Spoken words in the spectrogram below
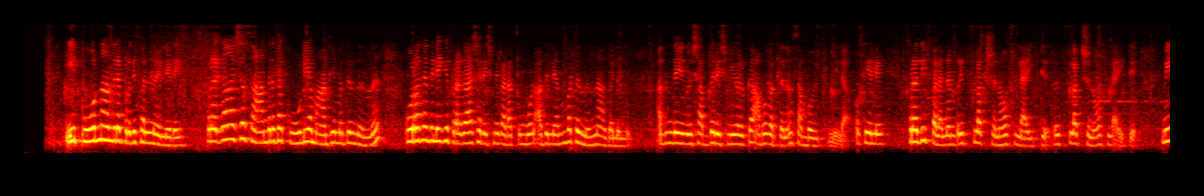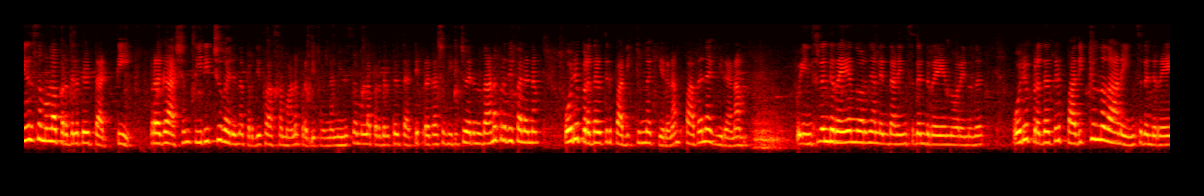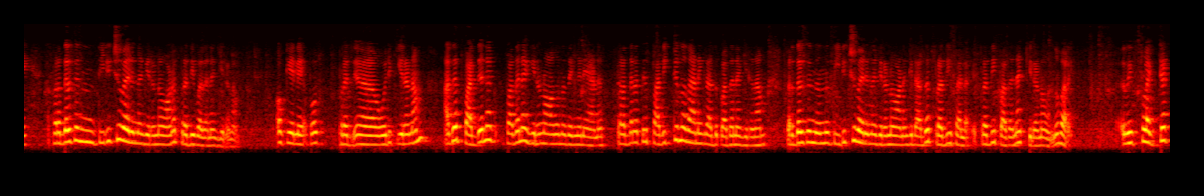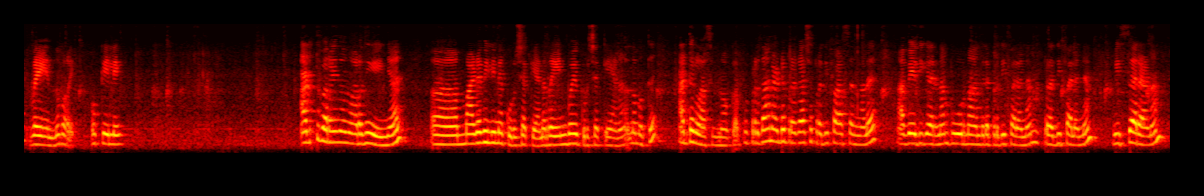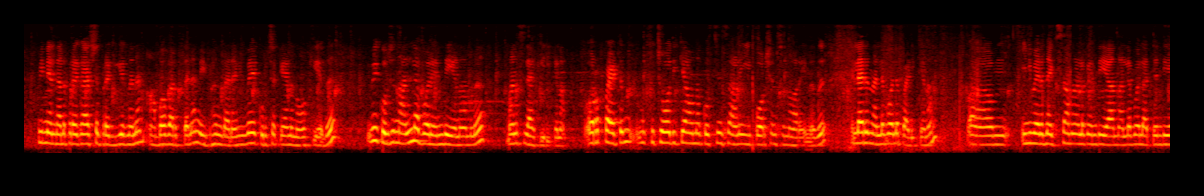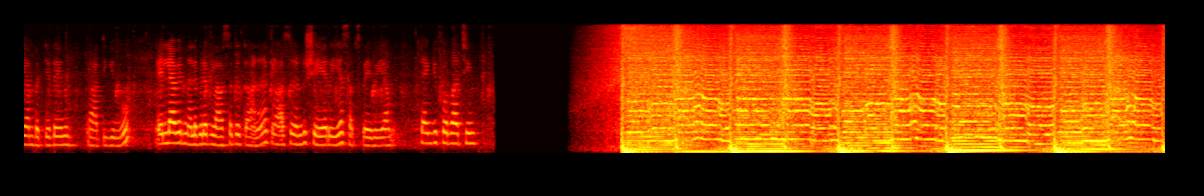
ഈ പൂർണാന്തര പ്രതിഫലനം ഇല്ലേടെ? പ്രകാശ സാന്ദ്രത കൂടിയ മാധ്യമത്തിൽ നിന്ന് കുറഞ്ഞതിലേക്ക് പ്രകാശരശ്മി കടക്കുമ്പോൾ അത് ലംബത്തിൽ നിന്ന് അകലുന്നു. അതെന്ത് ചെയ്യുന്നു? ശബ്ദരശ്മികൾക്ക് അപവർത്തനം സംഭവിക്കുന്നില്ല. ഓക്കെ അല്ലേ? പ്രതിഫലനം reflection of light reflection of light മിനുസമുള്ള പ്രതലത്തിൽ തട്ടി പ്രകാശം തിരിച്ചു വരുന്ന പ്രതിഭാസമാണ് പ്രതിഫലനം. മിനുസമുള്ള പ്രതലത്തിൽ തട്ടി പ്രകാശം തിരിച്ചു വരുന്നതാണ് പ്രതിഫലനം. ഒരു പ്രതലത്തിൽ പതിക്കുന്ന കിരണം പതന കിരണം. ഇപ്പോൾ ഇൻസിഡന്റ് റേ എന്ന് പറഞ്ഞാൽ എന്താണ് ഇൻസിഡന്റ് റേ എന്ന് പറയുന്നത്? ഒരു പ്രതലത്തിൽ പതിക്കുന്നതാണ് ഇൻസിഡന്റ് റേ പ്രതലത്തിൽ നിന്ന് തിരിച്ചു വരുന്ന കിരണമാണ് പ്രതിപതന കിരണം. ഓക്കെ അല്ലേ? അപ്പോൾ ഒരു കിരണം അത് പതന പതന കിരണമാകുന്നത് എങ്ങനെയാണ് പ്രതലത്തിൽ പതിക്കുന്നതാണെങ്കിൽ അത് പതന കിരണം പ്രതലത്തിൽ നിന്ന് തിരിച്ചു വരുന്ന കിരണമാണെങ്കിൽ അത് പ്രതിഫല പ്രതിപതന കിരണം എന്ന് പറയും. റിഫ്ലക്റ്റഡ് റേ എന്ന് പറയും. ഓക്കെ അല്ലേ അടുത്ത് പറയുന്നതെന്ന് പറഞ്ഞു കഴിഞ്ഞാൽ മഴവില്ലിനെ കുറിച്ചൊക്കെയാണ് റെയിൻബോയെ കുറിച്ചൊക്കെയാണ് നമുക്ക് അടുത്ത ക്ലാസ്സിൽ നോക്കാം. അപ്പോൾ പ്രധാനമായിട്ട് പ്രകാശ പ്രതിഭാസങ്ങൾ വ്യതികരണം പൂർണാന്തര പ്രതിഫലനം പ്രതിഫലനം വിസരണം പിന്നെ എന്താണ് പ്രകാശ പ്രകീർണനം അപവർത്തനം വിഭങ്കനം ഇവയെക്കുറിച്ചൊക്കെയാണ് നോക്കിയത്. ഇവയെക്കുറിച്ച് നല്ല പോലെ എന്ത് ചെയ്യണം നമ്മൾ മനസ്സിലാക്കിയിരിക്കണം. ഉറപ്പായിട്ടും നമുക്ക് ചോദിക്കാവുന്ന ക്വസ്റ്റ്യൻസ് ആണ് ഈ പോർഷൻസ് എന്ന് പറയുന്നത്. എല്ലാവരും നല്ലപോലെ പഠിക്കണം. ഇനി വരുന്ന എക്സാമുകളൊക്കെ എന്ത് ചെയ്യുക നല്ലപോലെ അറ്റൻഡ് ചെയ്യാൻ പറ്റട്ടെ എന്ന് പ്രാർത്ഥിക്കുന്നു. എല്ലാവരും നല്ലപോലെ ക്ലാസ്സൊക്കെ കാണുക. ക്ലാസ് കണ്ട് ഷെയർ ചെയ്യുക സബ്സ്ക്രൈബ് ചെയ്യാം താങ്ക് ഫോർ വാച്ചിങ്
